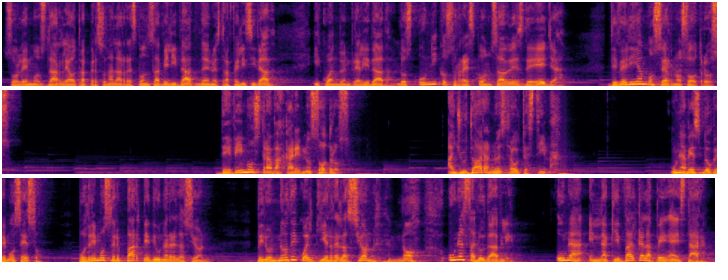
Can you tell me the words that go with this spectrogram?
Solemos darle a otra persona la responsabilidad de nuestra felicidad y cuando en realidad los únicos responsables de ella deberíamos ser nosotros. Debemos trabajar en nosotros, ayudar a nuestra autoestima. Una vez logremos eso, podremos ser parte de una relación, pero no de cualquier relación, no, una saludable, una en la que valga la pena estar.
